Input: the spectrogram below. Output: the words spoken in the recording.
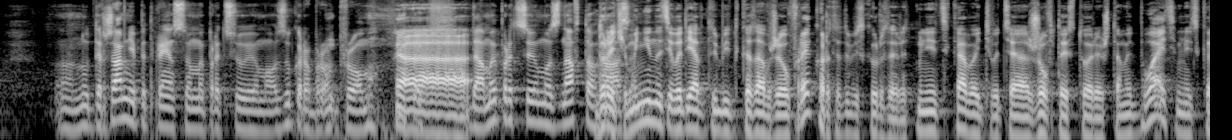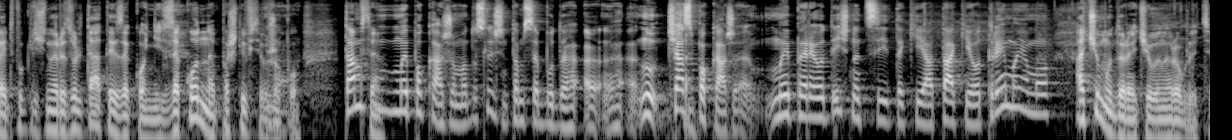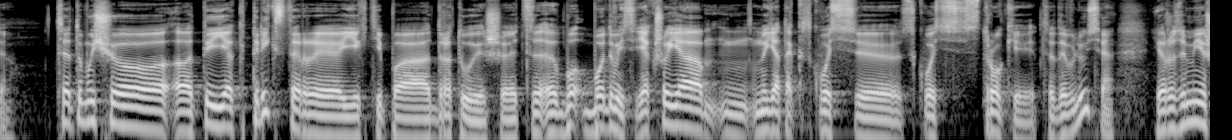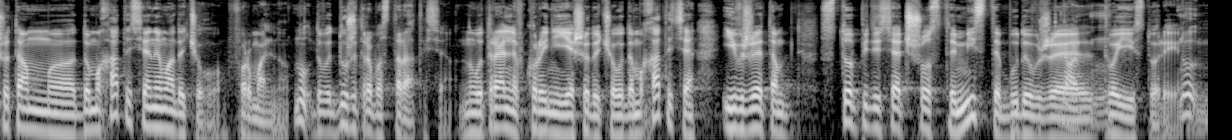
Е, ну, державні підприємства ми працюємо з Укроборонпромом. да, Ми працюємо з Нафтогазом. До речі, мені на от я тобі казав вже оф-рекорд, я тобі скажу зараз. Мені цікавить оця жовта історія, що там відбувається. Мені цікавить виключно результати і законність. Законно, пошли всі в жопу. Там все. ми покажемо дослідження, там все буде. Е, е, ну, час покаже. Ми періодично ці такі атаки отримуємо. А чому, до речі, вони робляться? Це тому, що е, ти як трікстер е, їх, типа, дратуєш. Це, е, Бо бо дивись, якщо я ну я так сквозь сквозь строки це дивлюся, я розумію, що там домахатися нема до чого формально. Ну, Дуже треба старатися. Ну, от реально в Корині є ще до чого домахатися, і вже там 156 місце буде вже так. твої історії. Ну,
